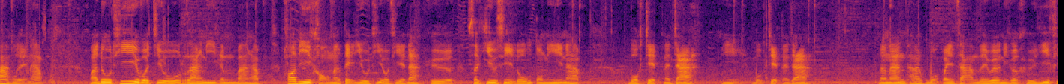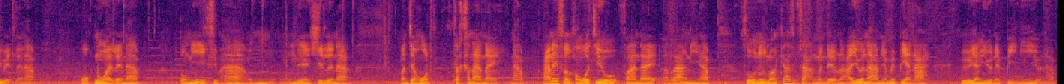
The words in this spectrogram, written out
มาก ๆ เลยนะครับ มาดูที่เวอร์จิลร่างนี้กันบ้างครับ ข้อดีของนักเตะ UTOT นะคือสกิลสีลุงตรงนี้นะครับ บวก 7 นะจ๊ะ นี่บวก 7 นะจ๊ะ ดังนั้นถ้าบวกไป3เลเวลนี้ก็คือ 21 เลยนะครับ 6 หน่วยเลยนะครับ ตรงนี้อีก 15โอ้โหไม่อยากคิดเลยนะ มันจะโหดสักขนาดไหนนะครับอะในส่วนของวอจิลฟานไดร่างนี้ครับ สูง 193 เหมือนเดิมนะ อายุนามยังไม่เปลี่ยนนะ คือยังอยู่ในปีนี้อยู่นะครับ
